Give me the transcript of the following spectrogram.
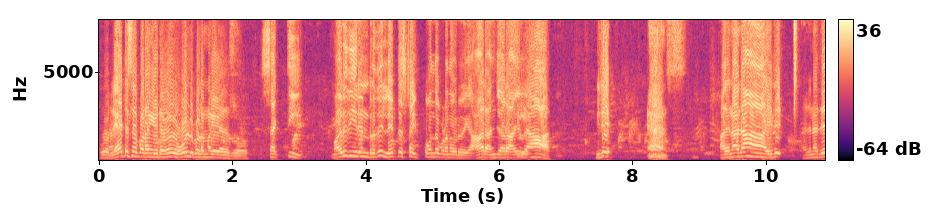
ப்ரோ லேட்டஸ்டா படம் கேட்ட ஓல்டு படமா கேட்காது ப்ரோ சக்தி. மருதீரன்றது லேட்டஸ்டா இப்போ வந்த படம் தான் ஒரு ஆறு அஞ்சாறு ஆயிரம். இது. அதனாலதான் இது. அதனது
